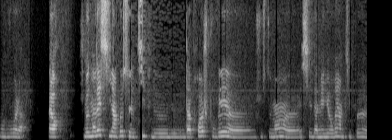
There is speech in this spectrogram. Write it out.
Donc voilà. Alors, je me demandais si un peu ce type d'approche pouvait justement essayer d'améliorer un petit peu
